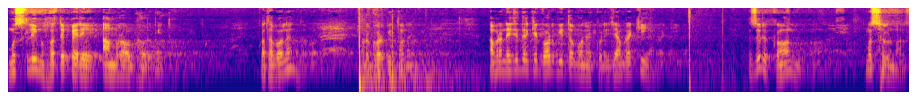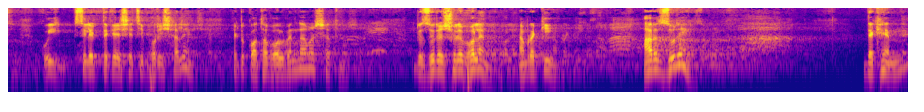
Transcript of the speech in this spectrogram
মুসলিম হতে পেরে আমরাও গর্বিত। কথা বলেন? আমরা গর্বিত না? আমরা নিজেদেরকে গর্বিত মনে করি যে আমরা কি? জোরে কন মুসলমান। কই সিলেট থেকে এসেছি বরিশালে? একটু কথা বলবেন না আমার সাথে? একটু জোরে সুরে বলেন, আমরা কি? আর জোরে? দেখেন,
